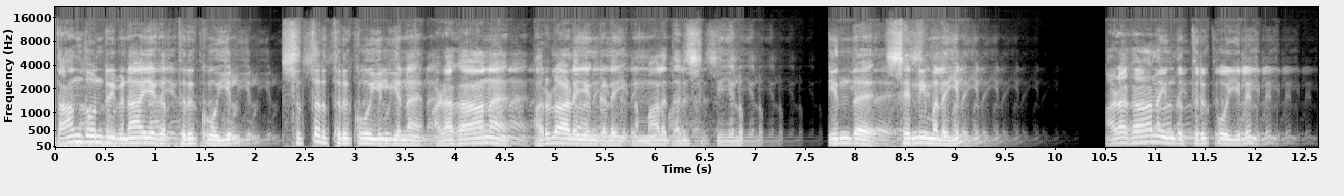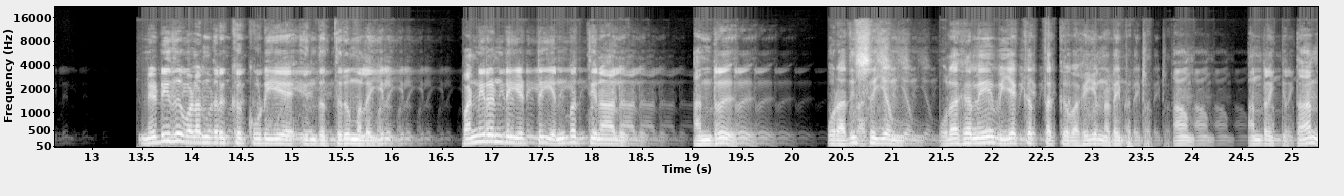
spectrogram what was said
தாந்தோன்றி விநாயகர் திருக்கோயில் சித்தர் திருக்கோயில் என அழகான அருளாலயங்களை நம்மால தரிசிக்க இயலும். இந்த சென்னிமலையில் அழகான இந்த திருக்கோயிலில் நெடிது வளர்ந்திருக்கக்கூடிய இந்த திருமலையில் பன்னிரண்டு எட்டு எண்பத்தி நாலு அன்று ஒரு அதிசயம் உலகமே வியக்கத்தக்க வகையில் நடைபெற்றது. ஆம். அன்றைக்குத்தான்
